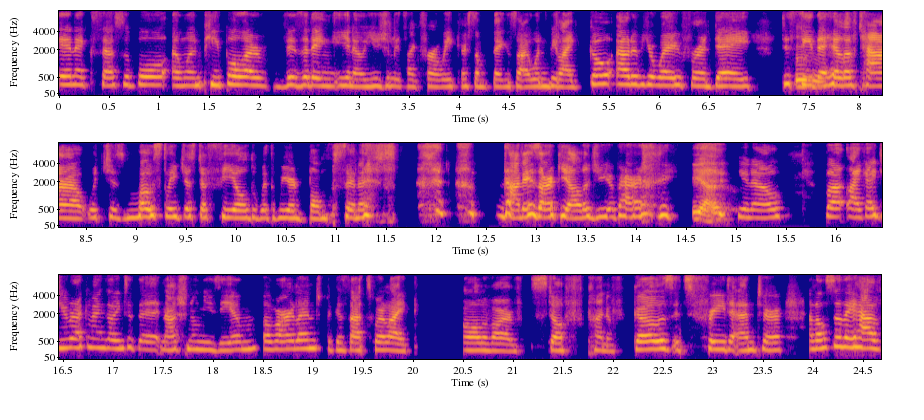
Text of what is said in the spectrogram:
inaccessible and when people are visiting you know usually it's like for a week or something so i wouldn't be like go out of your way for a day to see mm-hmm. the hill of tara which is mostly just a field with weird bumps in it that is archaeology apparently yeah you know but like i do recommend going to the national museum of ireland because that's where like all of our stuff kind of goes it's free to enter and also they have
